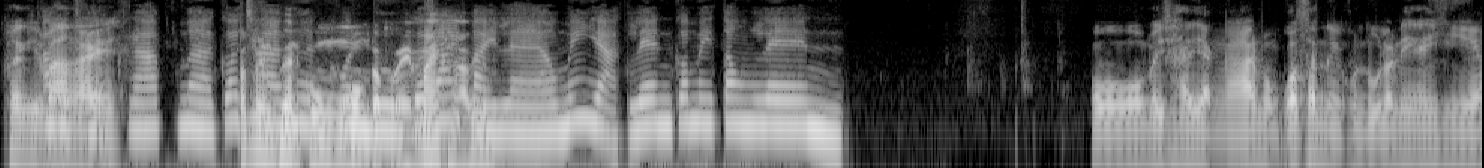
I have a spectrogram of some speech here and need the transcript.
เพื่อนคิดว่าไง เอเถอะครับ มาก็แป๊บนึงช้าเพื่อนเงิกูนงคนงกับดูไอ้ก็ไมค์ได้ครับไปอยู่แล้วไม่อยากเล่นก็ไม่ต้องเล่นโอ้ไม่ใช่อย่างงั้นผมก็เสนอคนดูแล้วนี่ไงเฮีย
